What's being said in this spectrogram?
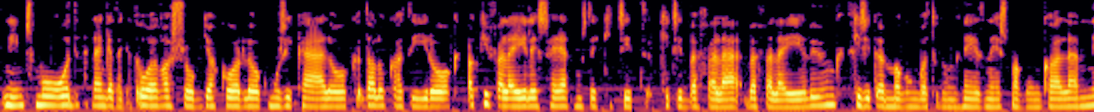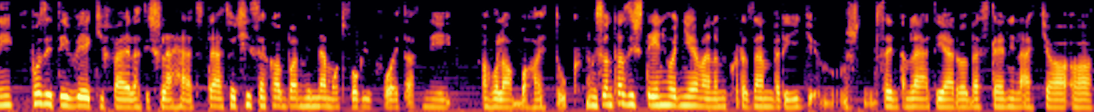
nincs mód, rengeteget olvasok, gyakorlok, írok, muzsikálok, dalokat írok. A kifele élés helyett most egy kicsit, kicsit befele, befele élünk, kicsit önmagunkba tudunk nézni és magunkkal lenni. Pozitív végkifejlet is lehet, tehát hogy hiszek abban, hogy nem ott fogjuk folytatni ahol abba hagytuk. Viszont az is tény, hogy nyilván, amikor az ember így, most szerintem lehet ilyenről beszélni, látja a,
